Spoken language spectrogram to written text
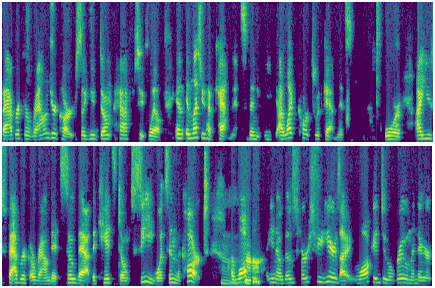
fabric around your cart so you don't have to. Well, and unless you have cabinets, then I like carts with cabinets or I use fabric around it so that the kids don't see what's in the cart. Mm-hmm. I walk, you know, those first few years, I walk into a room and they're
